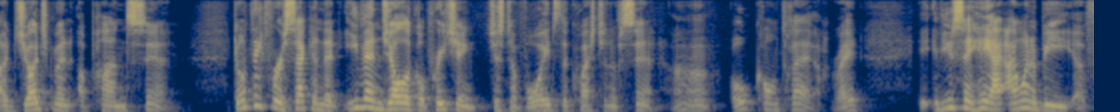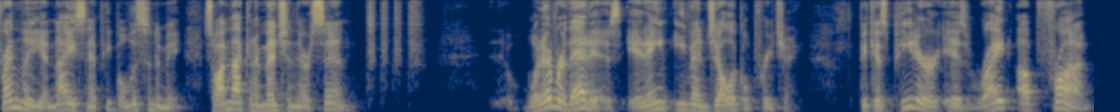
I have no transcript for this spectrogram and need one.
a judgment upon sin. Don't think for a second that evangelical preaching just avoids the question of sin. Uh-uh. Au contraire, right? If you say, hey, I, I want to be uh, friendly and nice and have people listen to me, so I'm not going to mention their sin, whatever that is, it ain't evangelical preaching. Because Peter is right up front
